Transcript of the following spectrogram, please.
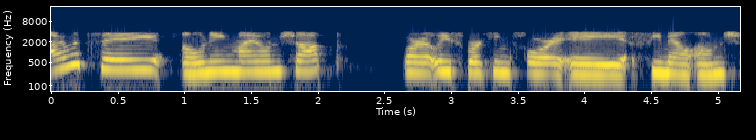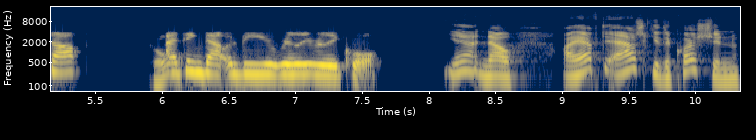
I would say owning my own shop or at least working for a female owned shop. Cool. I think that would be really, really cool. Yeah. Now, I have to ask you the question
